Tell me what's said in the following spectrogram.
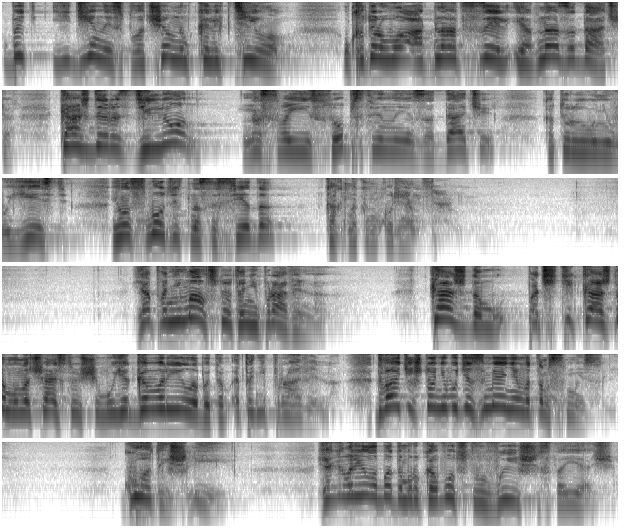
быть единым, сплоченным коллективом, у которого одна цель и одна задача, каждый разделен на свои собственные задачи, которые у него есть, и он смотрит на соседа, как на конкурента. Я понимал, что это неправильно. Каждому, почти каждому начальствующему я говорил об этом. Это неправильно. Давайте что-нибудь изменим в этом смысле. Годы шли. Я говорил об этом руководству вышестоящим.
